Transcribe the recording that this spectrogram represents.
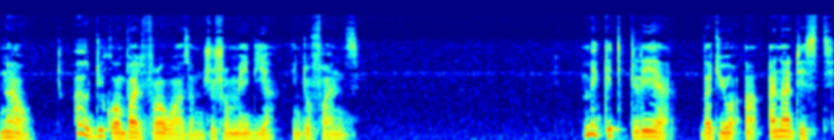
Now, how do you convert followers on social media into fans? Make it clear that you are an artist.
